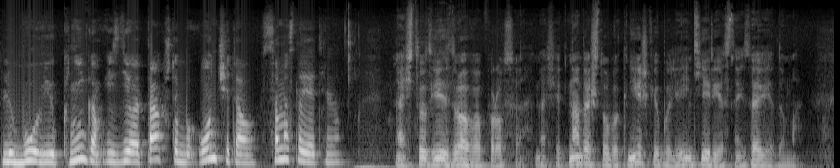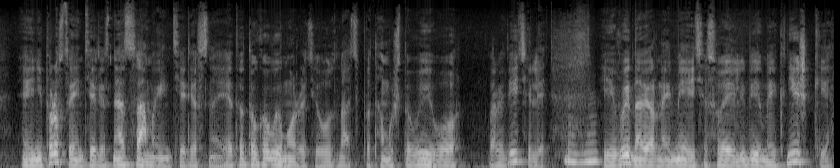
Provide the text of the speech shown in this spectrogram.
любовью к книгам и сделать так, чтобы он читал самостоятельно? Значит, тут есть два вопроса. Значит, надо, чтобы книжки были интересные заведомо. И не просто интересные, а самые интересные. Это только вы можете узнать, потому что вы его родители, угу. и вы, наверное, имеете свои любимые книжки,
